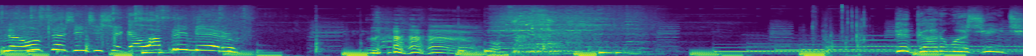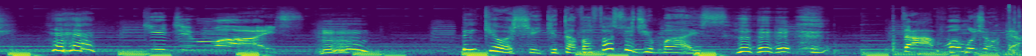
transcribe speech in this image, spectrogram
Não se a gente chegar lá primeiro! Pegaram a gente! que demais! Bem que eu achei que tava fácil demais. tá, vamos jogar.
